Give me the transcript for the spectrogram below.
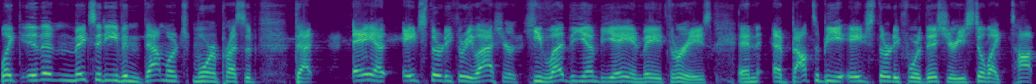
like it makes it even that much more impressive that a at age 33 last year, he led the NBA in made threes, and about to be age 34 this year, he's still like top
